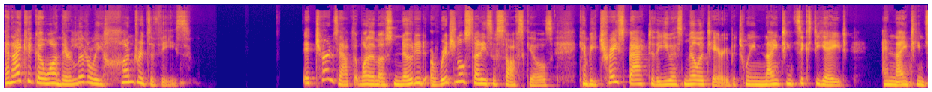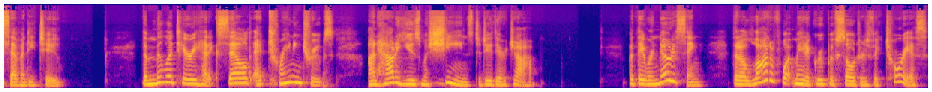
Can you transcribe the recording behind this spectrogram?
And I could go on. There are literally hundreds of these. It turns out that one of the most noted original studies of soft skills can be traced back to the US military between 1968 and 1972. The military had excelled at training troops on how to use machines to do their job. But they were noticing that a lot of what made a group of soldiers victorious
